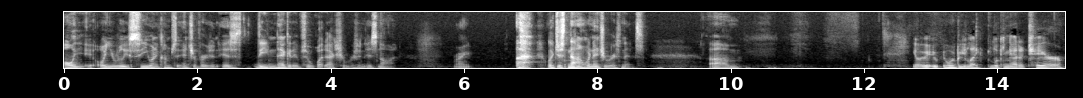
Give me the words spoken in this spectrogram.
all you, all you really see when it comes to introversion is the negatives of what extroversion is not, right? like just not what introversion is. Um, you know, it, it would be like looking at a chair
